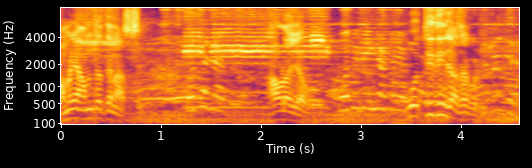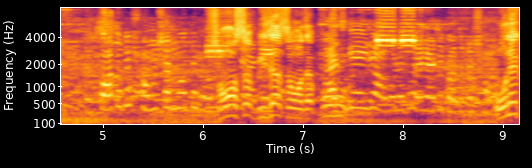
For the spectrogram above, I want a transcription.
আমি আমতাতে আসছি হাওড়া যাব। প্রতিদিন যাতে করি? সমস্যা, বিশাল সমস্যা, অনেক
